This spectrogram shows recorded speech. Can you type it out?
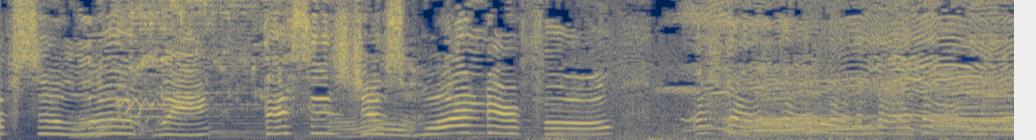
absolutely! This is just oh. wonderful!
